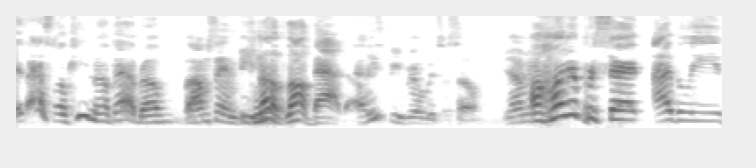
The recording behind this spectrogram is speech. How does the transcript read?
it's ass low key not bad, bro. But I'm saying be No, real. not bad though. At least be real with yourself. You know what A I mean? hundred percent, I believe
